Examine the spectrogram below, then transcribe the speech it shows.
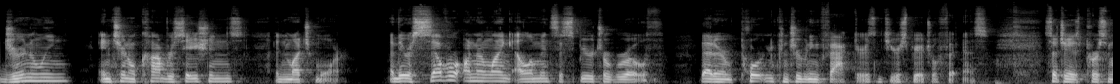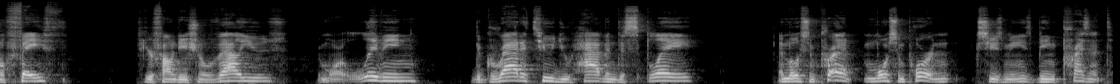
journaling, internal conversations, and much more. And there are several underlying elements of spiritual growth that are important contributing factors into your spiritual fitness, such as personal faith, your foundational values, your moral living, the gratitude you have and display, and most, impre- most important, excuse me, is being present.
